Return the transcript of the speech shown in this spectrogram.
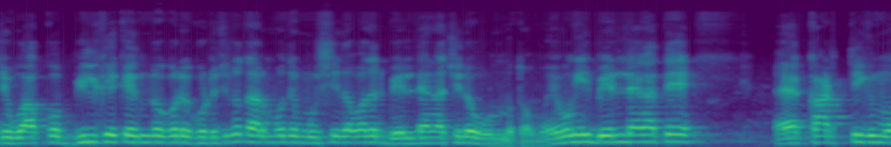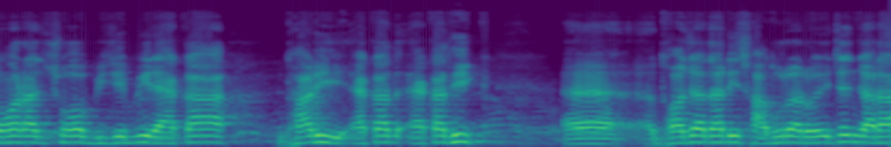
যে ওয়াকফ বিলকে কেন্দ্র করে ঘটেছিল, তার মধ্যে মুর্শিদাবাদের বেলডাঙ্গা ছিল অন্যতম। এবং এই বেলডাঙ্গাতে কার্তিক মহারাজ সহ বিজেপির একাধারী একা একাধিক ধ্বজাধারী সাধুরা রয়েছেন যারা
